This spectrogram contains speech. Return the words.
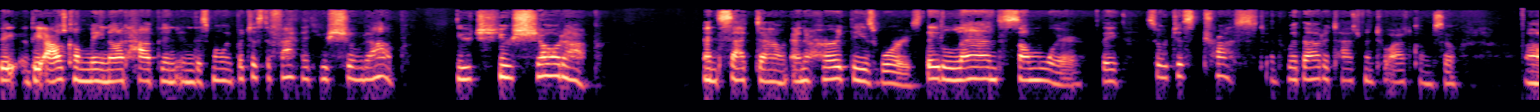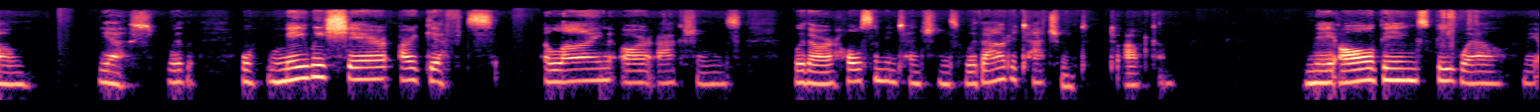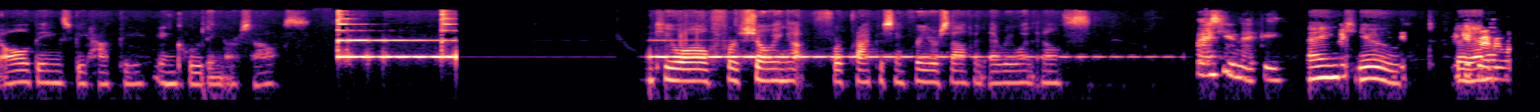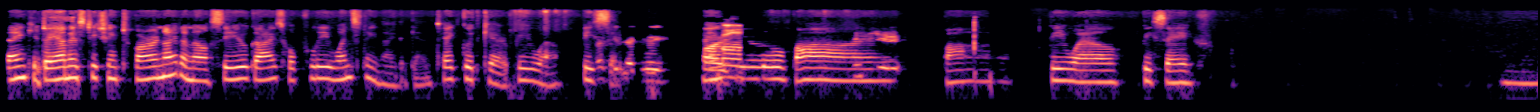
the the outcome may not happen in this moment, but just the fact that you showed up, you you showed up, and sat down and heard these words. They land somewhere. They so just trust and without attachment to outcome. So, um, yes, with well, may we share our gifts, align our actions with our wholesome intentions without attachment to outcome. May all beings be well. May all beings be happy, including ourselves. Thank you all for showing up for practicing for yourself and everyone else. Thank you, Nikki. Thank, thank you. Thank Diana, you everyone. Thank you. Diana is teaching tomorrow night, and I'll see you guys hopefully Wednesday night again. Take good care. Be well. Be thank safe. You, thank Bye. you. Bye. Thank you. Bye. Be well. Be safe.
